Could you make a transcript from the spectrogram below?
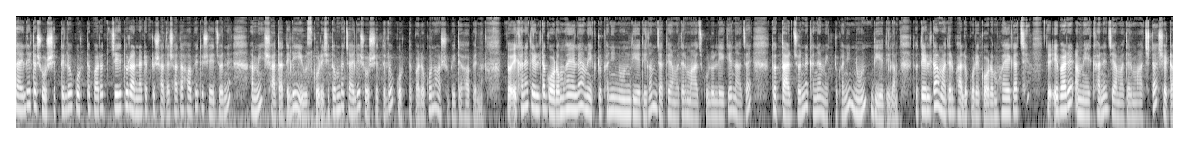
চাইলে এটা সর্ষের তেলেও করতে পারো। যেহেতু রান্নাটা একটু সাদা সাদা হবে, তো সেই জন্যে আমি সাদা তেলই ইউজ করেছি। তোমরা চাইলে সর্ষের তেলেও করতে পারো, কোনো অসুবিধে হবে না। তো এখানে তেলটা গরম হয়ে এলে আমি একটুখানি নুন দিয়ে দিলাম যাতে আমাদের মাছগুলো লেগে না যায়। তো তার জন্য এখানে আমি একটুখানি নুন দিয়ে দিলাম। তো তেলটা আমাদের ভালো করে গরম হয়ে গেছে। তো এবারে আমি এখানে যে আমাদের মাছটা, সেটা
